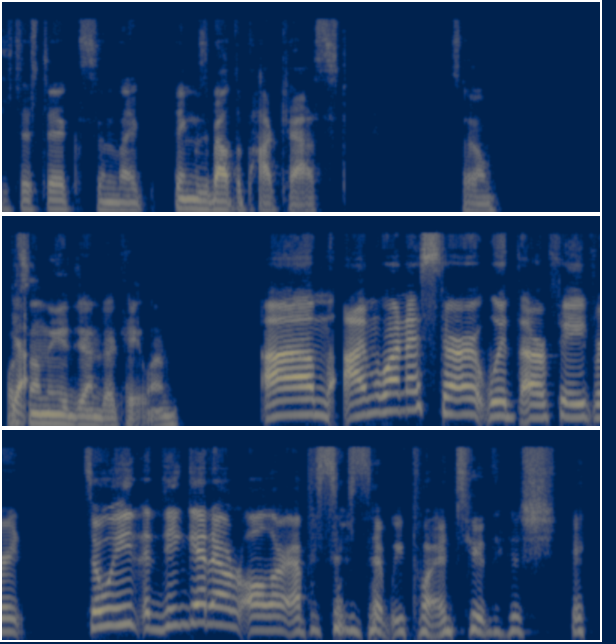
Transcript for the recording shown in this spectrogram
statistics and like things about the podcast. So, what's on the agenda, Caitlin? Um, I'm gonna start with our favorite. So we didn't get out all our episodes that we planned to this year,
